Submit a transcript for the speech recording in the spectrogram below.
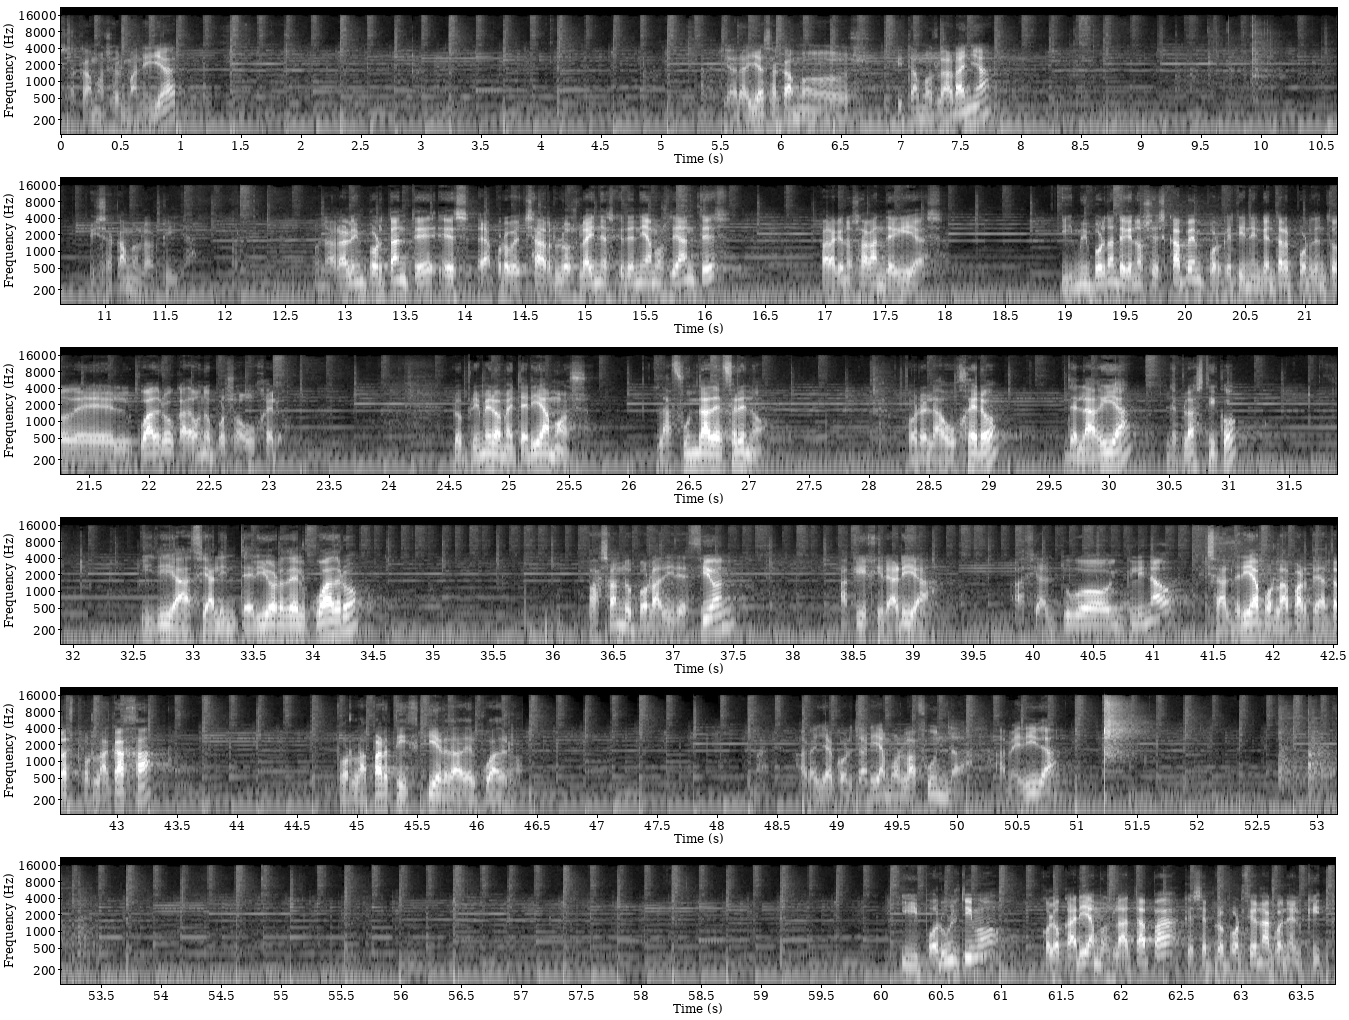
Sacamos el manillar. Y ahora ya sacamos, quitamos la araña y sacamos la horquilla. Bueno, ahora lo importante es aprovechar los liners que teníamos de antes para que nos hagan de guías. Y muy importante que no se escapen porque tienen que entrar por dentro del cuadro cada uno por su agujero. Lo primero meteríamos la funda de freno por el agujero de la guía de plástico, iría hacia el interior del cuadro, pasando por la dirección, aquí giraría hacia el tubo inclinado, saldría por la parte de atrás por la caja, por la parte izquierda del cuadro. ahora ya cortaríamos la funda a medida. Y por último, colocaríamos la tapa que se proporciona con el kit.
